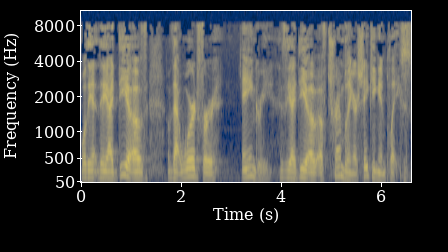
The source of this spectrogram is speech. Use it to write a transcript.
Well, the, the idea of, of that word for angry is the idea of, of trembling or shaking in place.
